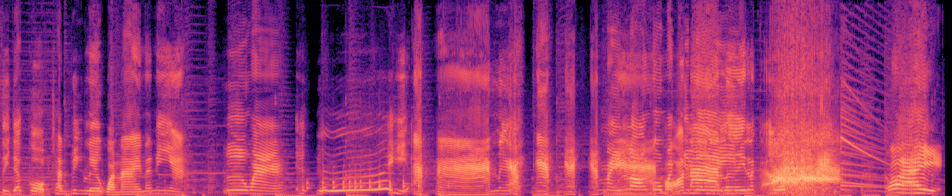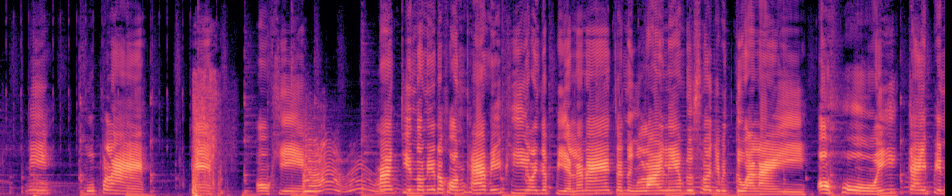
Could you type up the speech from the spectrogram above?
สิเจ้ากบฉันวิ่งเร็วกว่านายนะเนี่ยเออว่ะเฮ้ยอาหารเนี่ยไหนลองดูขมาอกินหน้าเลเลยยแล้วกันไว้ยนี่ หมูปลาแอะ โอเค มากินตรงนี้ทุกคนครับไอพีกำลังจะเปลี่ยนแล้วนะ จะหนึ่งร้อยเล่มดูซิว่าจะเป็นตัวอะไร โอ้โหกลายเป็น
